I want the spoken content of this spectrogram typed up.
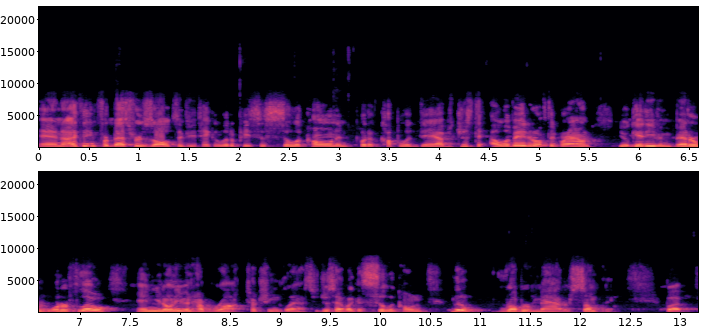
And I think for best results, if you take a little piece of silicone and put a couple of dabs just to elevate it off the ground, you'll get even better water flow. And you don't even have rock touching glass. You just have like a silicone little rubber mat or something. But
